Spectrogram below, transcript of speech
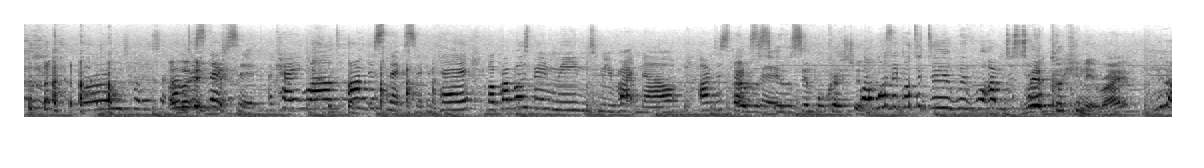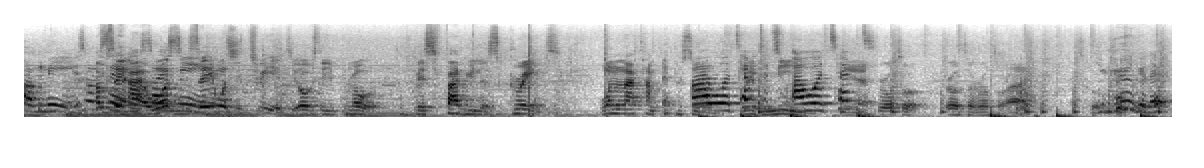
Why are you trying to say? I'm dyslexic, okay, world? I'm dyslexic, okay? My brother's being mean to me right now. I'm It was, a, it was a simple question. What was it got to do with what I'm just We're talking? cooking it, right? You know what I mean. This is what I'm, I'm saying, saying. alright, You're once, mean. say once you tweet it to obviously promote this fabulous, great, one lifetime episode. I will attempt to. me. I will attempt. Yeah. Real talk, real talk, real talk. Alright, that's cool. You Google it.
